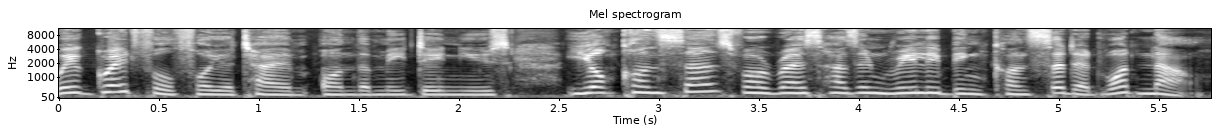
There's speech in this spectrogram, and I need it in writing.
We're grateful for your time on the midday news. Your concerns for rest hasn't really been considered. What now?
